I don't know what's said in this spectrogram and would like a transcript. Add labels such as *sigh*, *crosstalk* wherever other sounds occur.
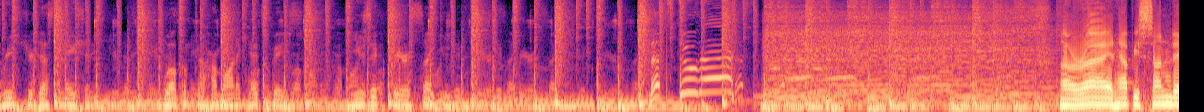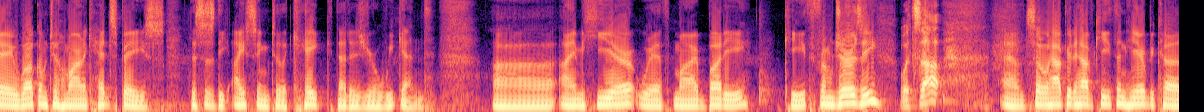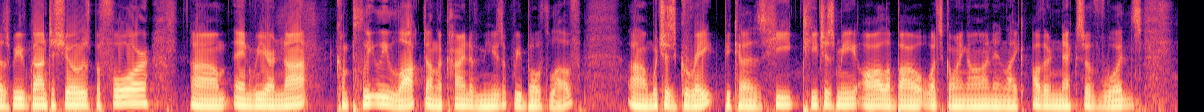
You've reached your destination. Welcome to Harmonic Headspace. Music for your psyche. Let's do this! All right, happy Sunday. Welcome to Harmonic Headspace. This is the icing to the cake that is your weekend. Uh, I'm here with my buddy Keith from Jersey. What's up? I'm so happy to have Keith in here because we've gone to shows before, um, and we are not completely locked on the kind of music we both love, um, which is great because he teaches me all about what's going on in like other necks of woods.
